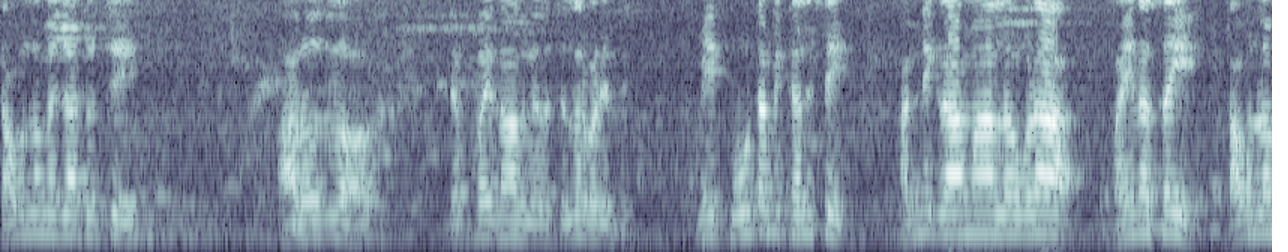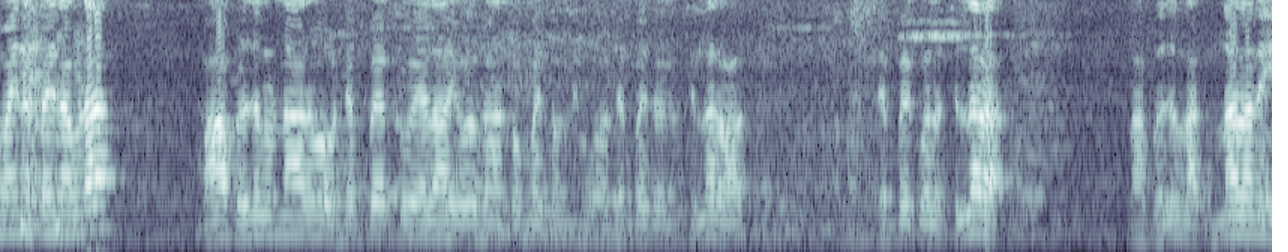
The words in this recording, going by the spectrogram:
టౌన్లో మెజార్టీ వచ్చి ఆ రోజులో డెబ్బై నాలుగు వేల చిల్లర పడింది. మీ కూటమి కలిసి అన్ని గ్రామాల్లో కూడా మైనస్ అయ్యి టౌన్లో మైనస్ అయినా కూడా మా ప్రజలు ఉన్నారు డెబ్బై ఒక్క వేల ఏడు వందల తొంభై తొమ్మిది డెబ్బై తొమ్మిది చిల్లర డెబ్బై ఒక్క వేల చిల్లర నా ప్రజలు నాకు ఉన్నారని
